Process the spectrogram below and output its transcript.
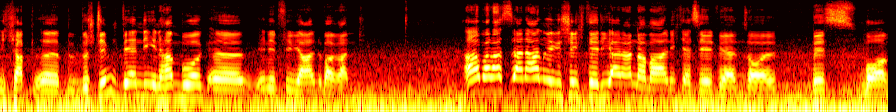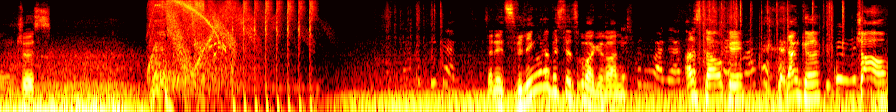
Ich habe äh, bestimmt werden die in Hamburg äh, in den Filialen überrannt. Aber das ist eine andere Geschichte, die ein andermal nicht erzählt werden soll. Bis morgen. Tschüss. Seid ihr Zwilling oder bist du jetzt rübergerannt? Ich bin rübergerannt. Alles klar, okay. Danke. Ciao.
